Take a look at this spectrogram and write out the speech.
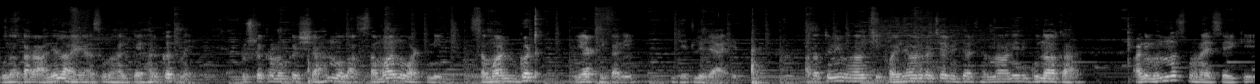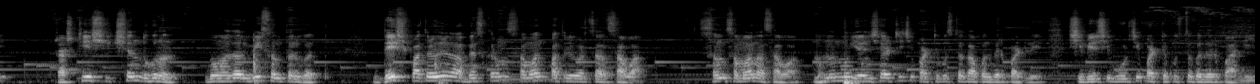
गुणाकार आलेला आहे असं म्हणायला काही हरकत नाही. पृष्ठ क्रमांक शहाण्णवला समान वाटणी समान गट या ठिकाणी घेतलेले आहेत. आता तुम्ही म्हणाल की पहिल्या वर्गाच्या विद्यार्थ्यांना आणि गुणाकार. आणि म्हणूनच म्हणायचं आहे की राष्ट्रीय शिक्षण धोरण दोन हजार वीस अंतर्गत देश पातळीवर अभ्यासक्रम समान पातळीवरचा असावा समसमान असावा. म्हणून मग एनशी आर टीची पाठ्यपुस्तकं आपण जर पाडली सीबीएसई बोर्डची पाठ्यपुस्तकं जर पाहिली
